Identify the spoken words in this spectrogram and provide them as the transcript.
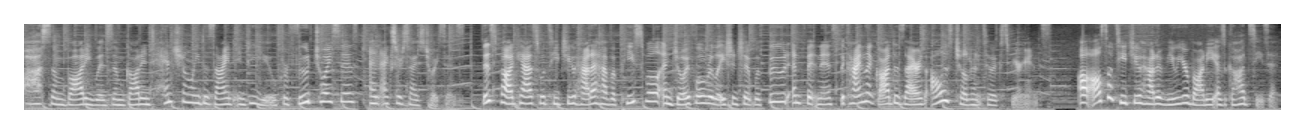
awesome body wisdom God intentionally designed into you for food choices and exercise choices. This podcast will teach you how to have a peaceful and joyful relationship with food and fitness, the kind that God desires all His children to experience. I'll also teach you how to view your body as God sees it.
